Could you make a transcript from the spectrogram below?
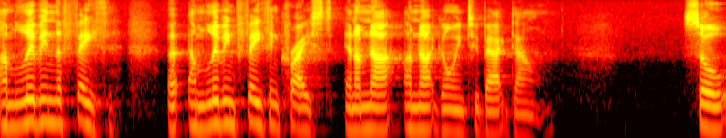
I'm living the faith. Uh, I'm living faith in Christ, and I'm not, I'm not going to back down. So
